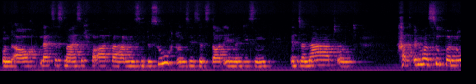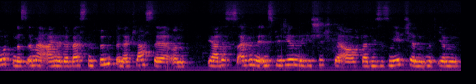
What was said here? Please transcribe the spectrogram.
Und auch letztes Mal, als ich vor Ort war, haben wir sie besucht und sie ist jetzt dort eben in diesem Internat und hat immer super Noten, ist immer eine der besten fünf in der Klasse. Und ja, das ist einfach eine inspirierende Geschichte auch, da dieses Mädchen mit ihren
